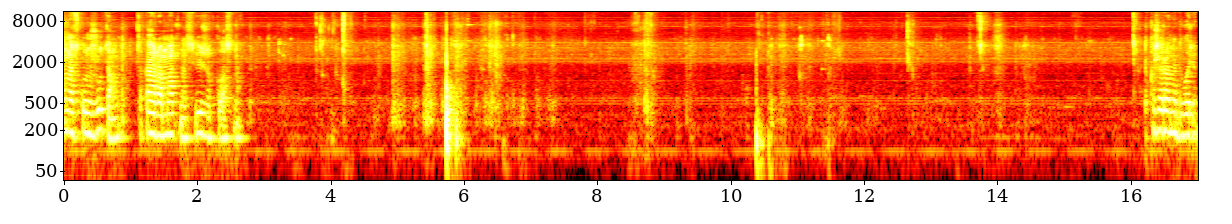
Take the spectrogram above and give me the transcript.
Вона з кунжутом. Така ароматна, свіжа, класна. жара на дворі.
